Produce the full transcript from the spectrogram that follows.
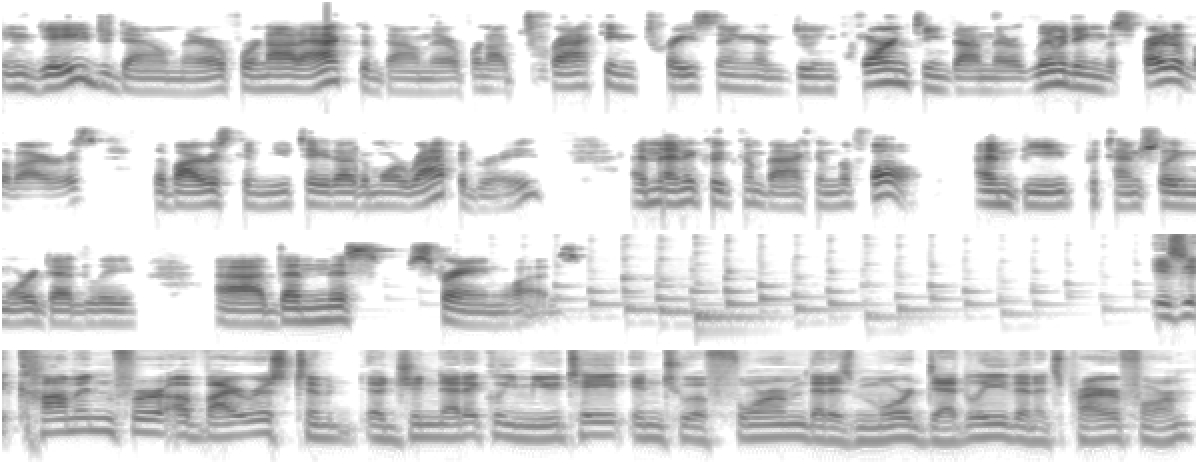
engaged down there, if we're not active down there, if we're not tracking, tracing, and doing quarantine down there, limiting the spread of the virus, the virus can mutate at a more rapid rate. And then it could come back in the fall and be potentially more deadly uh, than this strain was. Is it common for a virus to uh, genetically mutate into a form that is more deadly than its prior form?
